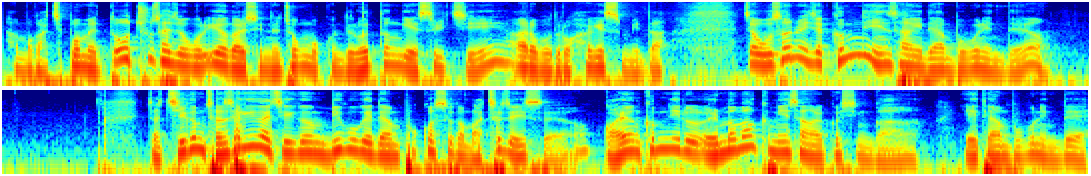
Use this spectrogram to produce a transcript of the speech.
한번 같이 보면 또 추세적으로 이어갈 수 있는 종목군들 어떤 게 있을지 알아보도록 하겠습니다. 자, 우선은 이제 금리 인상에 대한 부분인데요. 자, 지금 전 세계가 지금 미국에 대한 포커스가 맞춰져 있어요. 과연 금리를 얼마만큼 인상할 것인가? 에 대한 부분인데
